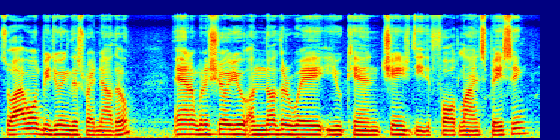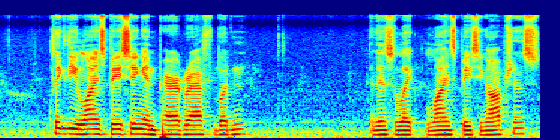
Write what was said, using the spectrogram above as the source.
so I won't be doing this right now though. And I'm going to show you another way you can change the default line spacing. Click the line spacing and paragraph button and then select line spacing options.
